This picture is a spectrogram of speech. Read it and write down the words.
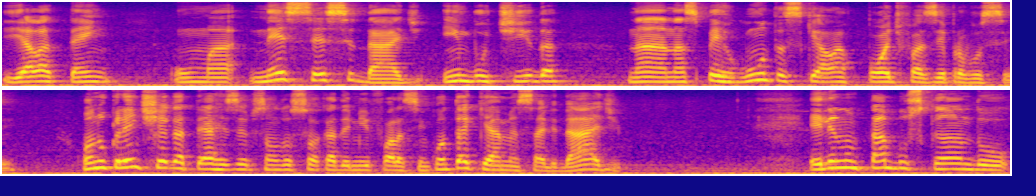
e ela tem uma necessidade embutida na, nas perguntas que ela pode fazer para você. Quando o cliente chega até a recepção da sua academia e fala assim: quanto é que é a mensalidade? Ele não está buscando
